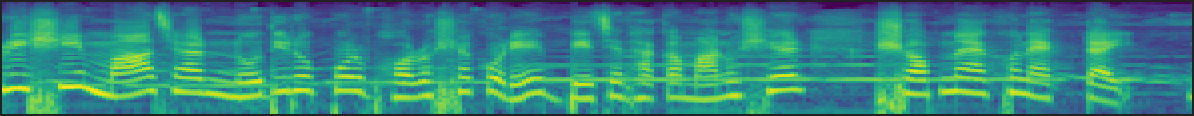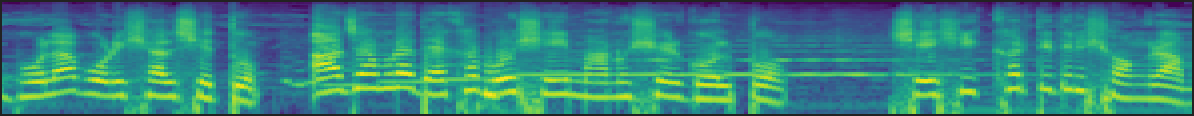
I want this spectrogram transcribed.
কৃষি, মাছ আর নদীর ওপর ভরসা করে বেঁচে থাকা মানুষের স্বপ্ন এখন একটাই, ভোলা বরিশাল সেতু। আজ আমরা দেখাবো সেই মানুষের গল্প, সেই শিক্ষার্থীদের সংগ্রাম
